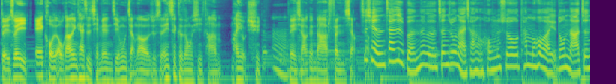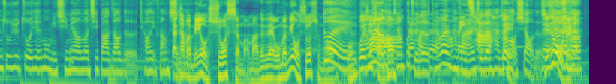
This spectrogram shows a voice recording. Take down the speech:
对，所以 Echo，我刚刚一开始前面节目讲到的就是，哎，这个东西它蛮有趣的，嗯，对，想要跟大家分享。之前在日本那个珍珠奶茶很红的时候，他们后来也都拿珍珠去做一些莫名其妙、乱七八糟的调理方式，啊，但他们没有说什么嘛，对不对？我们没有说什么，对，我们不会去想，好像不觉得台湾人反而觉得还蛮好笑的。其实我们。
